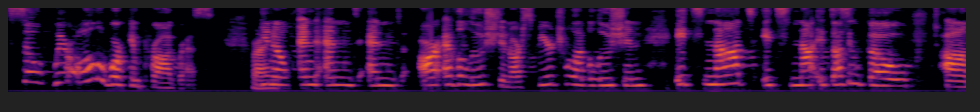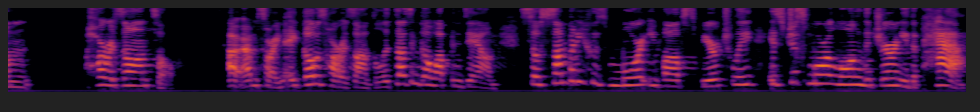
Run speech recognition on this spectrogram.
so we're all a work in progress Right. you know and and and our evolution our spiritual evolution it's not it's not it doesn't go um horizontal I'm sorry, it goes horizontal. It doesn't go up and down. So somebody who's more evolved spiritually is just more along the journey, the path.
